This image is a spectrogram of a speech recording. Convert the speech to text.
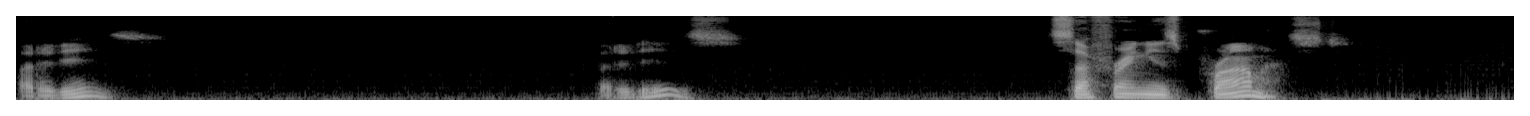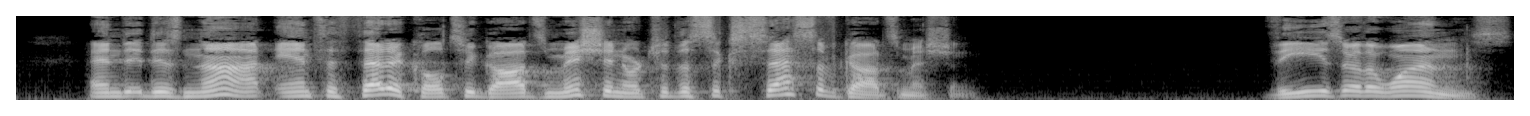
But it is. But it is. Suffering is promised. And it is not antithetical to God's mission or to the success of God's mission. These are the ones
